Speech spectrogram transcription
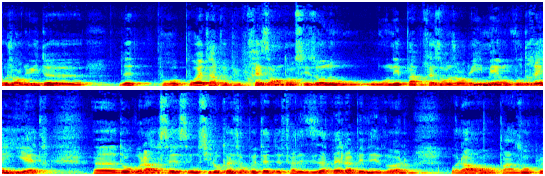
aujourd'hui de, de- pour, pour être un peu plus présent dans ces zones où, où on n'est pas présent aujourd'hui, mais on voudrait y être. Euh, donc voilà, c'est aussi l'occasion peut-être de faire des appels à bénévoles. Voilà, on- par exemple,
